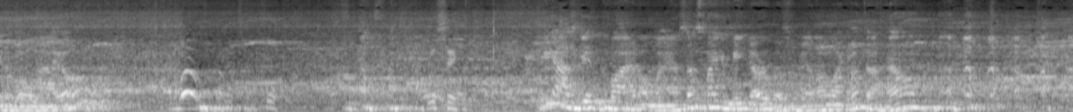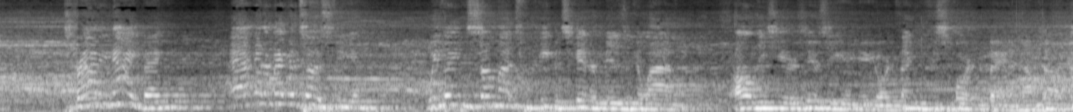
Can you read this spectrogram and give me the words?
state of Ohio. Woo! We'll see. You guys are getting quiet on my ass. That's making me nervous, man. I'm like, what the hell? it's Friday night, baby. Hey, I gotta make a toast to you. We thank you so much for keeping Skynyrd music alive all these years. Here's to you in New York. Thank you for supporting the band. I'm telling you.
